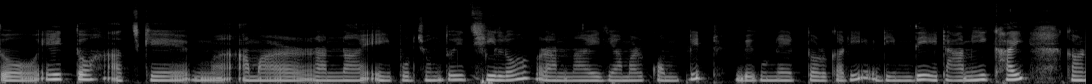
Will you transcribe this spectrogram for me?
তো এই তো আজকে আমার রান্না এই পর্যন্তই ছিল। রান্না এই যে আমার কমপ্লিট বেগুনের তরকারি, ডিম দিয়ে এটা আমিই খাই, কারণ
